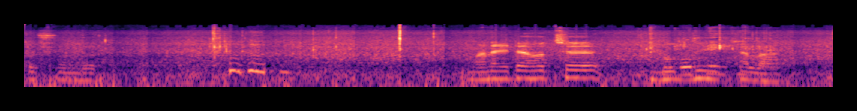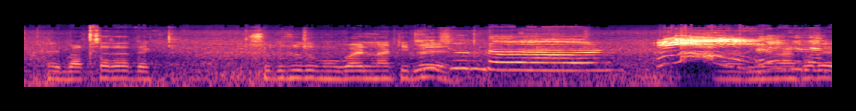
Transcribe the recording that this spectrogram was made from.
কত সুন্দর। মানে এটা হচ্ছে বুদ্ধি খেলা। এই বাচ্চারা দেখ শুধু শুধু মোবাইল না টিপে সুন্দর। ইয়ে না করে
